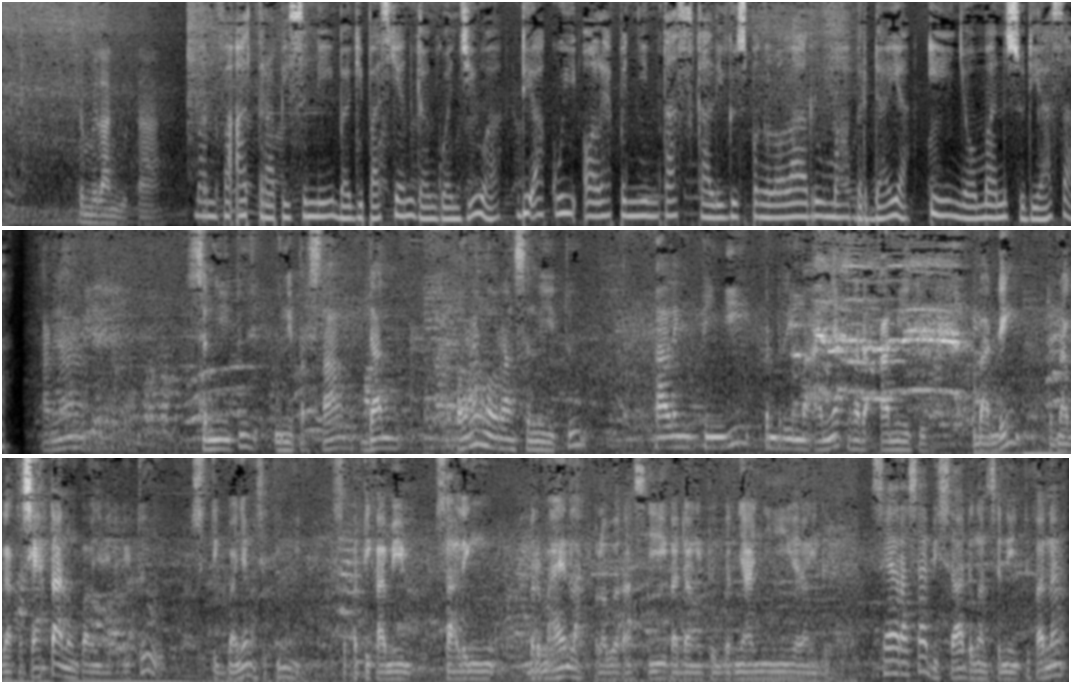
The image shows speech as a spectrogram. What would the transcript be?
9 juta Manfaat terapi seni bagi pasien gangguan jiwa diakui oleh penyintas sekaligus pengelola rumah berdaya I Nyoman Sudiasa. Karena seni itu universal dan orang-orang seni itu paling tinggi penerimaannya terhadap kami itu. Banding tenaga kesehatan umpamanya itu. Itu stigmanya masih tinggi. Seperti kami saling bermain lah kolaborasi kadang itu bernyanyi kadang itu. Saya rasa bisa dengan seni itu karena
